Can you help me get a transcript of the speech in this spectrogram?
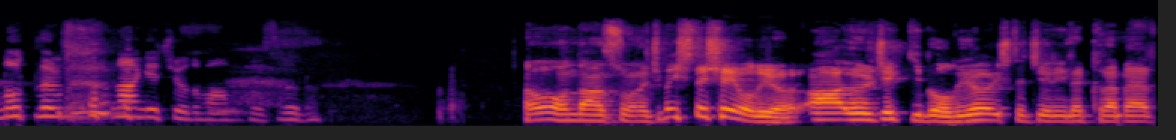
Notların üstünden geçiyordum Mahmut o sırada. Ondan sonra işte şey oluyor. Aa ölecek gibi oluyor. İşte Jerry ile Kramer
